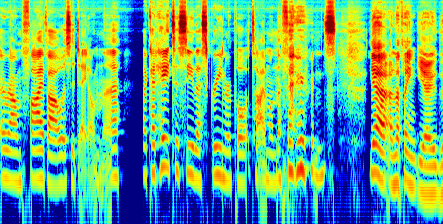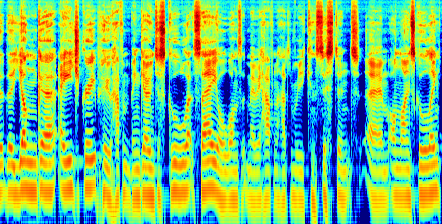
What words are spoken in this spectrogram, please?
around five hours a day on there. Like I'd hate to see their screen report time on the phones. Yeah, and I think yeah, the, the younger age group who haven't been going to school, let's say, or ones that maybe haven't had really consistent um, online schooling.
